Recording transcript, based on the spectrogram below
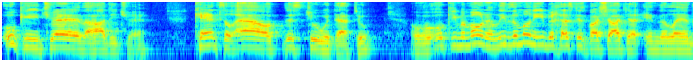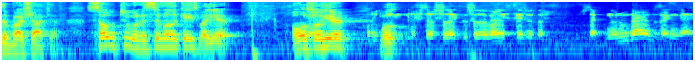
Uki tre lahadi tre, cancel out this two with that two. Over Uki Mamona, and leave the money, Becheskes Barshatya, in the land of Barshatya. So too in a similar case by here. Also here, well, so, so, like, so the money stays with the guy or the second guy?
